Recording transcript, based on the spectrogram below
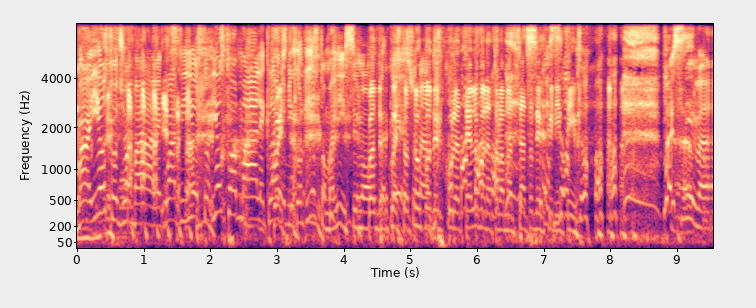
Ma io sto già male, guardi, io sto, io sto male, Claudio, questo, con... io sto malissimo. Quando, perché, questo insomma... tocco del culatello mi ha dato la mazzata definitiva. ma sì, ma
